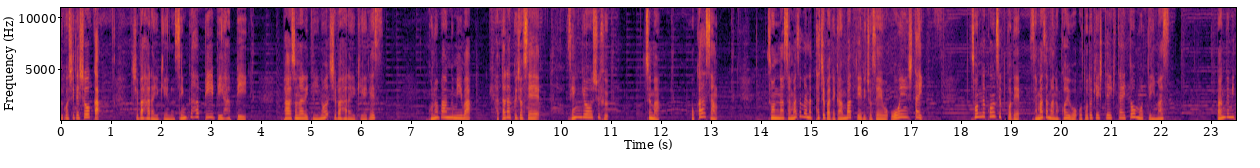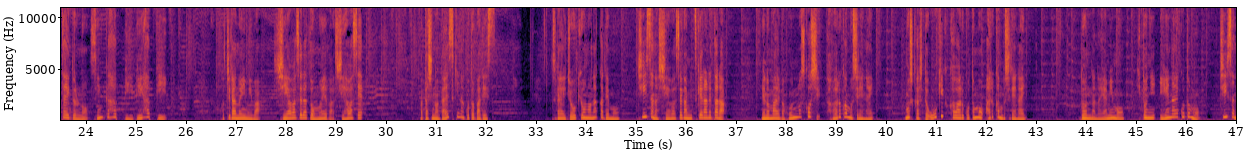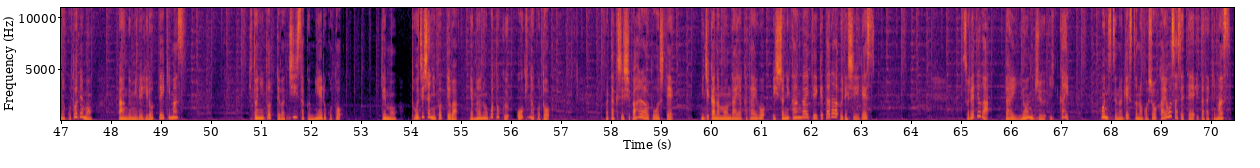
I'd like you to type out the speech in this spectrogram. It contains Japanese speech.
過ごしでしょうか？柴原幸恵の Think Happy Be Happy パーソナリティの柴原幸恵です。この番組は働く女性専業主婦妻お母さんそんなさまざまな立場で頑張っている女性を応援したい。そんなコンセプトでさまざまな声をお届けしていきたいと思っています。番組タイトルの Think Happy Be Happy こちらの意味は幸せだと思えば幸せ。私の大好きな言葉です。辛い状況の中でも小さな幸せが見つけられたら目の前がほんの少し変わるかもしれない。もしかして大きく変わることもあるかもしれない。どんな悩みも人に言えないことも小さなことでも番組で拾っていきます。人にとっては小さく見えること。でも当事者にとっては山のごとく大きなこと。私柴原を通して身近な問題や課題を一緒に考えていけたら嬉しいです。それでは第41回本日のゲストのご紹介をさせていただきます。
